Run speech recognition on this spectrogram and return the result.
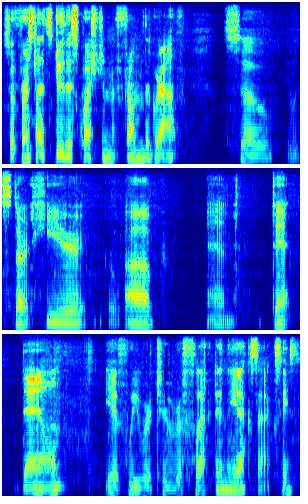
So first let's do this question from the graph. So it would start here, go up and down if we were to reflect in the x-axis.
